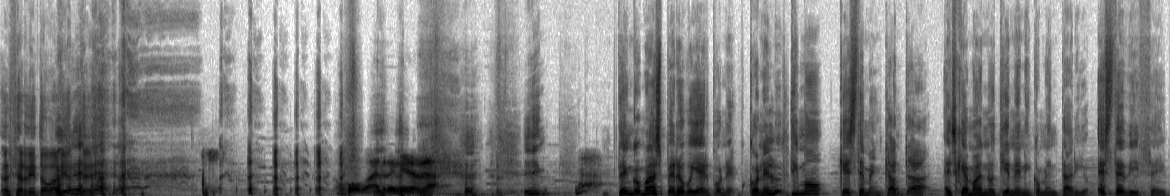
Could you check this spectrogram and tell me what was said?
el cerdito valiente. Joder, de verdad. Y tengo más, pero voy a ir con el último, que este me encanta, es que además no tiene ni comentario. Este dice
